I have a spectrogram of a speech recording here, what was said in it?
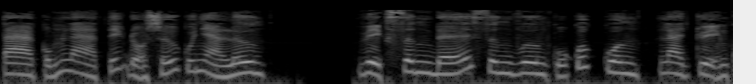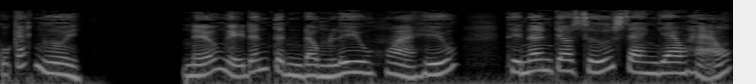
ta cũng là tiết độ sứ của nhà Lương. Việc xưng đế xưng vương của quốc quân là chuyện của các người. Nếu nghĩ đến tình đồng liêu, hòa hiếu, thì nên cho sứ sang giao hảo,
